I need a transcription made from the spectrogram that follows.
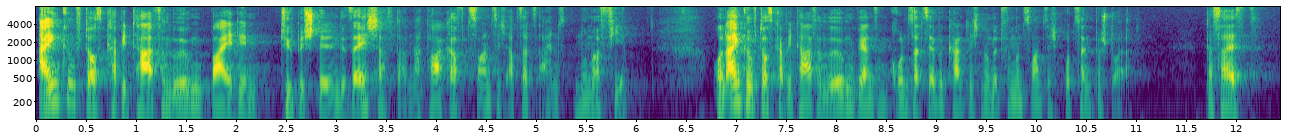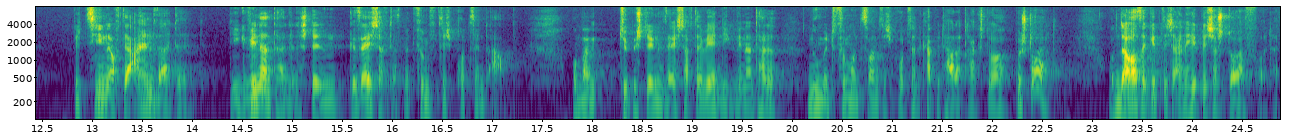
Einkünfte aus Kapitalvermögen bei dem typisch stillen Gesellschafter nach 20 Absatz 1 Nummer 4. Und Einkünfte aus Kapitalvermögen werden vom Grundsatz her bekanntlich nur mit 25 Prozent besteuert. Das heißt, wir ziehen auf der einen Seite die Gewinnanteile des stillen Gesellschafters mit 50 Prozent ab. Und beim typisch stillen Gesellschafter werden die Gewinnanteile nur mit 25 Prozent Kapitalertragssteuer besteuert. Und daraus ergibt sich ein erheblicher Steuervorteil.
